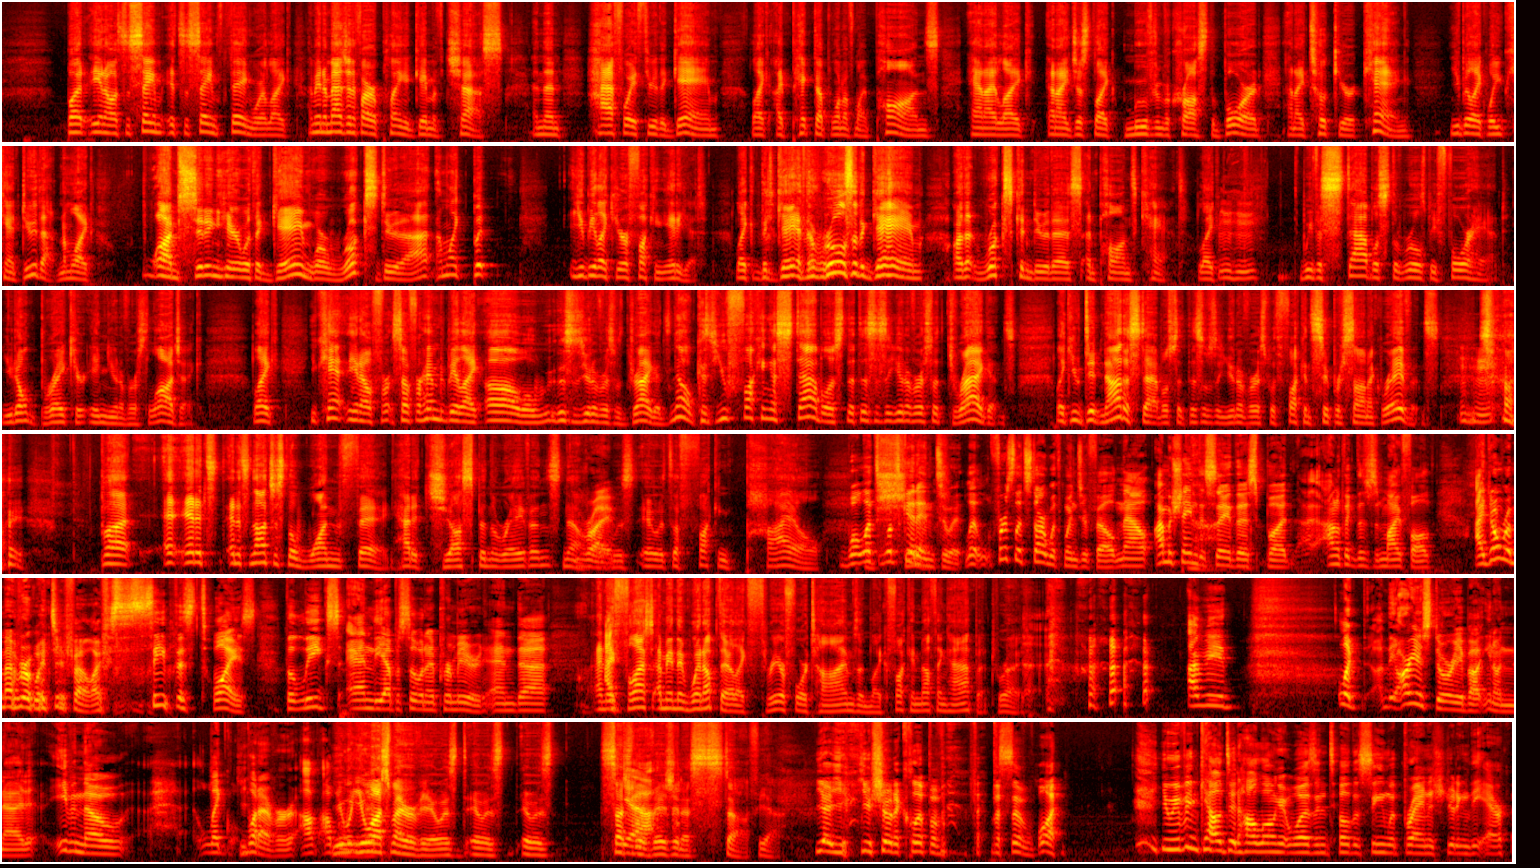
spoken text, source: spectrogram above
But you know, it's the same. It's the same thing where, like, I mean, imagine if I were playing a game of chess, and then halfway through the game, like, I picked up one of my pawns, and I like, and I just like moved him across the board, and I took your king. You'd be like, well, you can't do that, and I'm like, I'm sitting here with a game where rooks do that. I'm like, but you'd be like, you're a fucking idiot. Like the game, the rules of the game are that rooks can do this and pawns can't. Like Mm-hmm. we've established the rules beforehand. You don't break your in-universe logic. Like you can't, you know, for, so for him to be like, oh, well, this is universe with dragons. No, because you fucking established that this is a universe with dragons. Like you did not establish that this was a universe with fucking supersonic ravens. So, but and it's and it's not just the one thing. Had it just been the ravens, no, Right. It was it was a fucking pile. Well, let's let's get into it. Let, first, let's start with Winterfell. Now, I'm ashamed to say this, but I- I don't think this is my fault. I don't remember Winterfell. I've seen this twice, the leaks and the episode when it premiered, and uh, And they flashed. I mean, they went up there like three or four times, and like fucking nothing happened. Right. I mean, look, the Arya story about you know Ned, even though, like, whatever. I'll, I'll You you it. watched my review. It was it was it was such Yeah. revisionist stuff. Yeah. Yeah, you, you showed a clip of episode one. You even counted how long it was until the scene with Bran is shooting the arrow.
